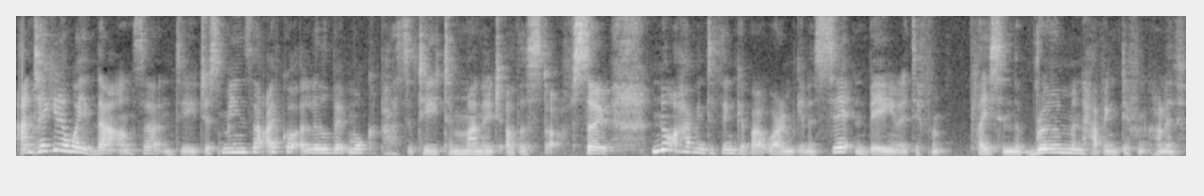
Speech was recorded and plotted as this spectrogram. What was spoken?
And taking away that uncertainty just means that I've got a little bit more capacity to manage other stuff. So not having to think about where I'm going to sit and being in a different place in the room and having different kind of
